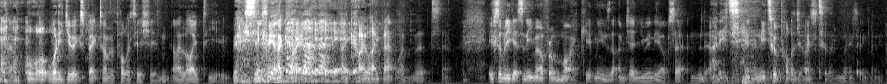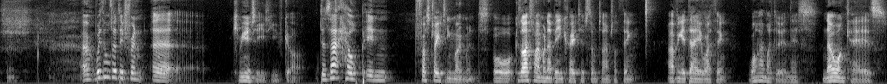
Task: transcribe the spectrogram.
um, or "What did you expect? I'm a politician. I lied to you." Basically, I quite, I quite like that one. But uh, if somebody gets an email from Mike, it means that I'm genuinely upset and I need to, I need to apologise to them. Basically. So. Um, with all the different uh, communities you've got, does that help in frustrating moments? Or because I find when I'm being creative, sometimes I think I'm having a day where I think, why am I doing this? No one cares.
